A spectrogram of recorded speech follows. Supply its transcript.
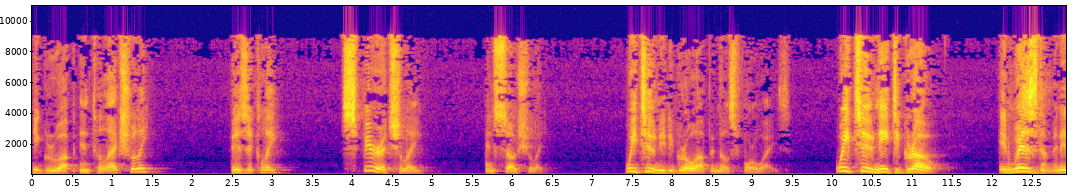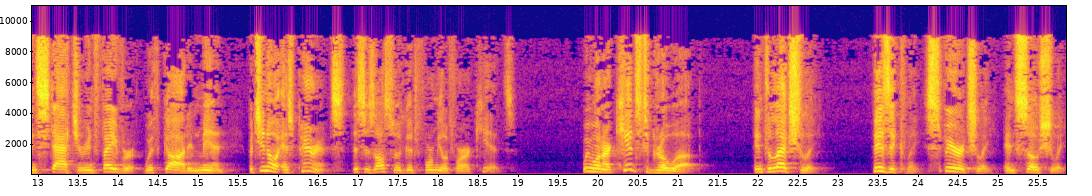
He grew up intellectually, physically, spiritually, and socially. We too need to grow up in those four ways. We too need to grow in wisdom and in stature, in favor with God and men. But you know, as parents, this is also a good formula for our kids. We want our kids to grow up intellectually, physically, spiritually, and socially.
